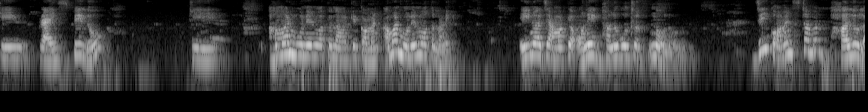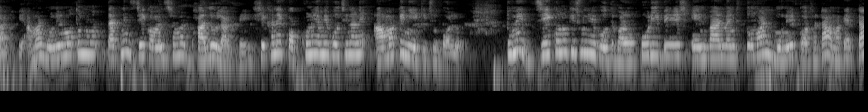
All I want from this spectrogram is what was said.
কে প্রাইজ পেল, কে আমার মনের মতন আমাকে কমেন্ট আমার মনের মতন মানে এই নয় যে আমাকে অনেক ভালো বলছো নো নো যেই কমেন্টসটা আমার ভালো লাগবে, আমার মনের মতন দ্যাট মিন্স যেই কমেন্টসটা আমার ভালো লাগবে, সেখানে কখনোই আমি বলছি না আমাকে নিয়ে কিছু বলো। তুমি যে কোনো কিছু নিয়ে বলতে পারো, পরিবেশ এনভায়রনমেন্ট তোমার মনের কথাটা আমাকে একটা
